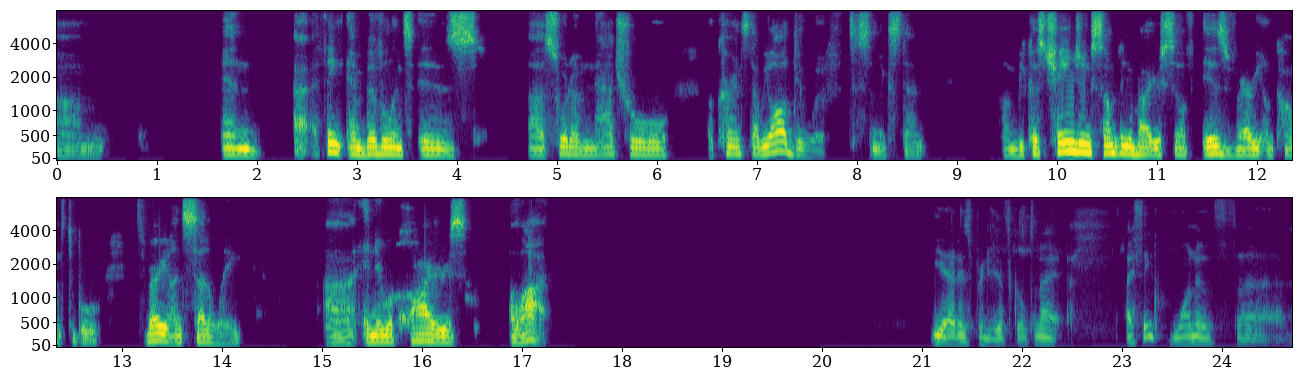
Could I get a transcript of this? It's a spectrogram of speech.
Um, and I think ambivalence is a sort of natural occurrence that we all deal with to some extent. Um, because changing something about yourself is very uncomfortable, it's very unsettling, uh, and it requires a lot. Yeah, it is pretty difficult. And I, I think one of uh,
